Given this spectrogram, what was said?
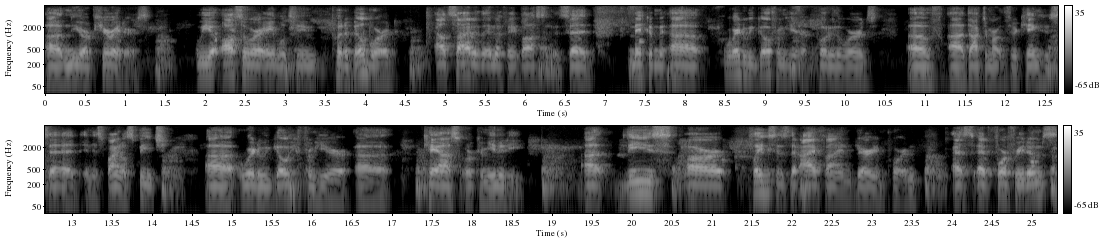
uh, New York curators. We also were able to put a billboard outside of the MFA Boston that said, "Make a uh, where do we go from here?" Quoting the words of uh, Dr. Martin Luther King, who said in his final speech, uh, where do we go from here? Uh, chaos or community? Uh, these are places that I find very important. As at For Freedoms,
